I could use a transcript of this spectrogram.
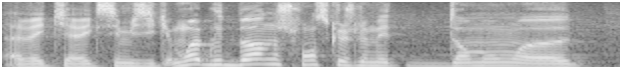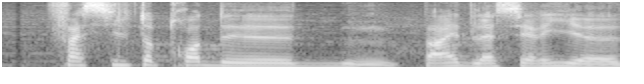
avec, avec ces musiques. Moi, Bloodborne, je pense que je le mets dans mon facile top 3 de, pareil, de la série euh,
